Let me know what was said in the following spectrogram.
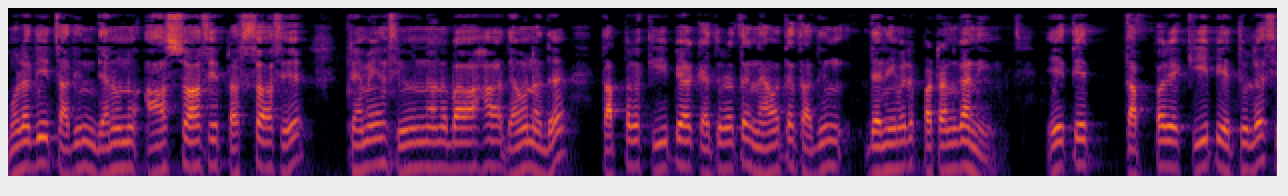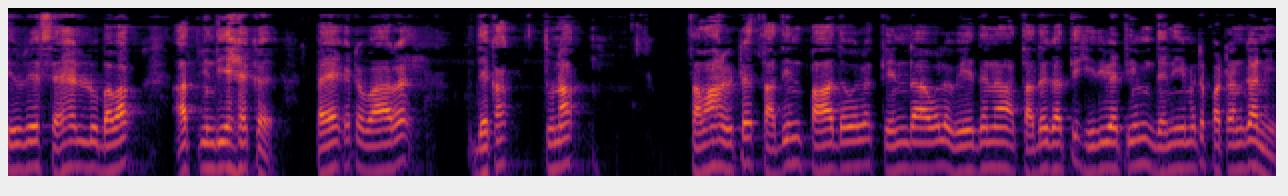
මුලදී තදින් දැනුණු ආස්වාසය ප්‍රස්වාසය ක්‍රමෙන් සිවුන්වන බව හා දැනුණද තප්පර කීපයක් ඇතුළත නැවත තදින් දැනීමට පටන් ගනී. ඒතේ තප්පර කීපය තුල සිරුරේ සැහැල්ලු බවක් අත්විඳිය හැකිය. පැයකට වාර දෙකක් තුනක් සමහර විට තදින් පාදවල කෙන්ඩාවල වේදනා තද ගති හිරිවැටීම් දැනීමට පටන් ගනී.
